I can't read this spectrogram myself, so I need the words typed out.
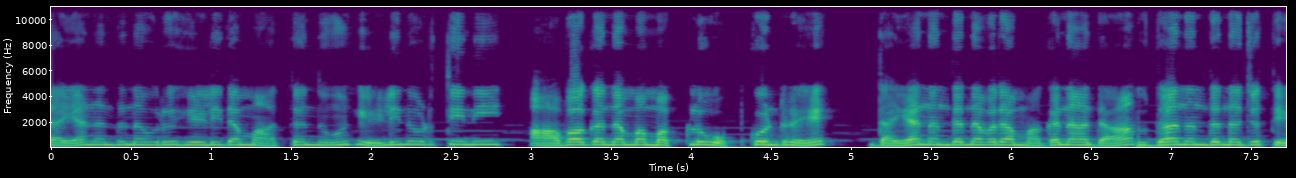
ದಯಾನಂದನವರು ಹೇಳಿದ ಮಾತನ್ನು ಹೇಳಿ ನೋಡ್ತೀನಿ. ಆವಾಗ ನಮ್ಮ ಮಕ್ಕಳು ಒಪ್ಕೊಂಡ್ರೆ ದಯಾನಂದನವರ ಮಗನಾದ ಸುಧಾನಂದನ ಜೊತೆ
